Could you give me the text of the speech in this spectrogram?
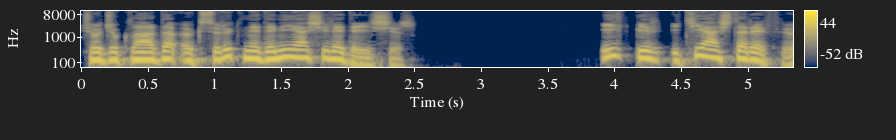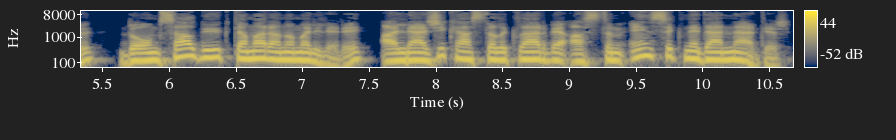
Çocuklarda öksürük nedeni yaş ile değişir. İlk 1-2 yaşta reflü, doğumsal büyük damar anomalileri, alerjik hastalıklar ve astım en sık nedenlerdir.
